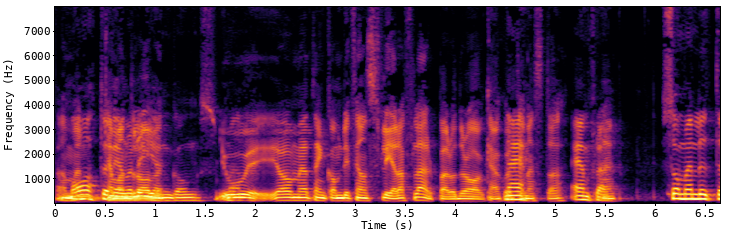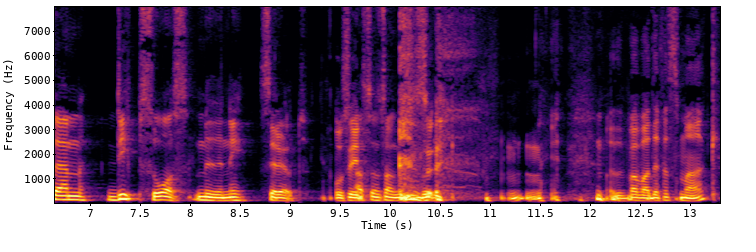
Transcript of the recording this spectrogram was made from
ja, Maten kan är man väl dra av- engångs. Jo, ja, men jag tänker om det finns flera flärpar att dra av kanske Nej, till nästa. en flärp. Nej. Som en liten dipsås mini ser det ut. Och så, Alltså en sån burk. Vad var det för smak?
